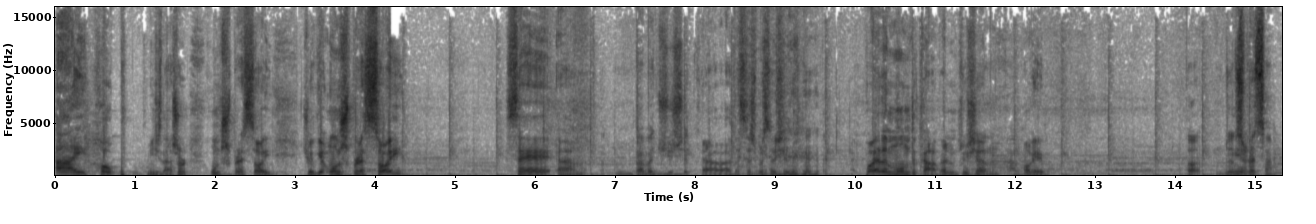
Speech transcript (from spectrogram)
I Hope. Miq të dashur, Unë shpresoj, që edhe unë shpresoj se um, babagjyshit, ja, atë s'e shpresoj që po edhe mund të kapen, kështu që mund të kapen. Okej. Okay. Po, do të shpresojmë.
